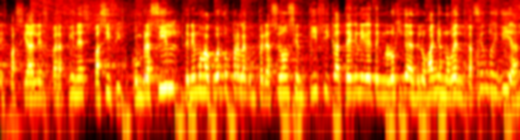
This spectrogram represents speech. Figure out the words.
espaciales para fines pacíficos. Con Brasil tenemos acuerdos para la cooperación científica, técnica y tecnológica desde los años 90. Siendo hoy día,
